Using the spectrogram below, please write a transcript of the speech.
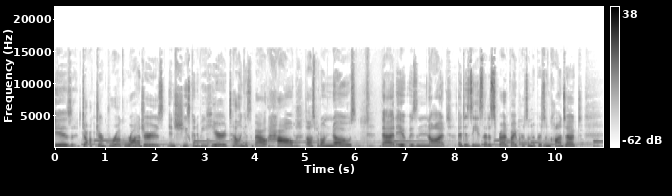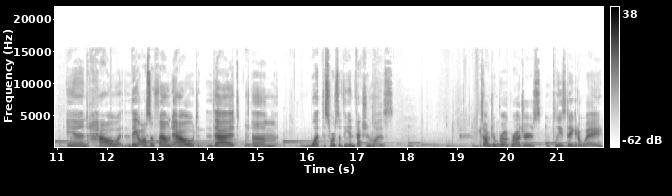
is Dr. Brooke Rogers, and she's going to be here telling us about how the hospital knows that it is not a disease that is spread by person to person contact, and how they also found out that um, what the source of the infection was. Dr. Brooke Rogers, please take it away.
